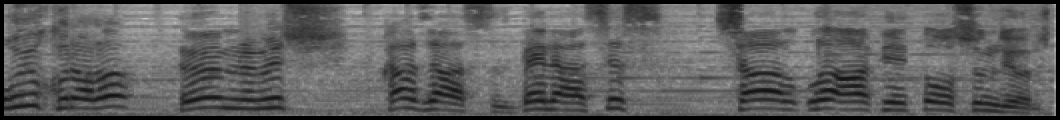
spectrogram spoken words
Uyu kuralı, ömrümüz kazasız, belasız, sağlıklı, afiyetli olsun diyoruz.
